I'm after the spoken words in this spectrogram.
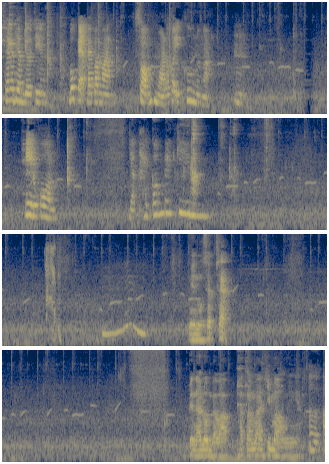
ใช้กระเทียมเยอะจริงโบแกะไปประมาณสองหัวแล้วก็อีกครึ่งหนึ่งอะ อืม นี่ทุกคน อยากให้กล้องได้กินอืม เมนูแซ่บๆ เป็นอารมณ์แบบว่าผัดมาม่าขี้เมาอย่างเงี้ย เออ อ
